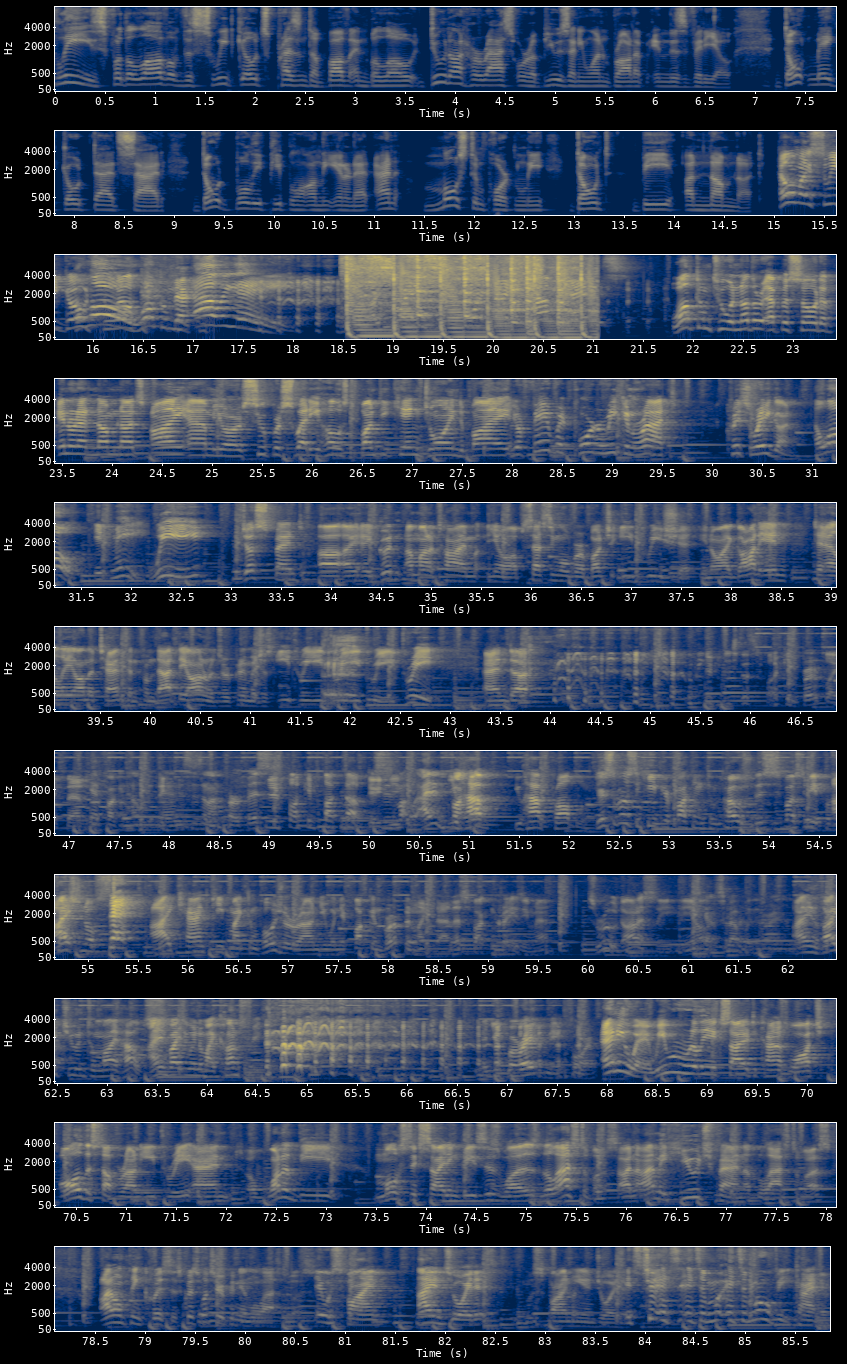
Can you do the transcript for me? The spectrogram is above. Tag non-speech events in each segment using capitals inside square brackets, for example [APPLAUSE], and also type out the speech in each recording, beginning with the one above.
Please, for the love of the sweet goats present above and below, do not harass or abuse anyone brought up in this video. Don't make Goat Dad sad, don't bully people on the internet, and most importantly, don't be a numbnut. Hello, my sweet goats! Hello, Wel- welcome to Allier. Welcome to another episode of Internet Numbnuts. I am your super sweaty host, Bunty King, joined by your favorite Puerto Rican rat, Chris Ray Gun. Hello, it's me. We just spent uh, a, a good amount of time, you know, obsessing over a bunch of E3 shit. You know, I got in to LA on the 10th, and from that day onwards, we're pretty much just E E3, E3, E3, E3, and uh, [LAUGHS] man. This isn't on purpose. You're fucking fucked up, dude. You, I didn't you have up. you have problems. You're supposed to keep your fucking composure. This is supposed to be a professional set. I can't keep my composure around you when you're fucking burping like that. That's fucking crazy, man. It's rude, honestly. You know. Gotta put up with it, right? I invite you into my house. I invite you into my country. [LAUGHS] and you berate me for it. Anyway, we were really excited to kind of watch all the stuff around E3, and uh, one of the most exciting pieces was The Last of Us. And I'm a huge fan of The Last of Us. I don't think Chris is. Chris, what's your opinion on The Last of Us? It was fine. I enjoyed it. It was fine. He enjoyed it. It's too, it's it's a it's a movie kind of.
